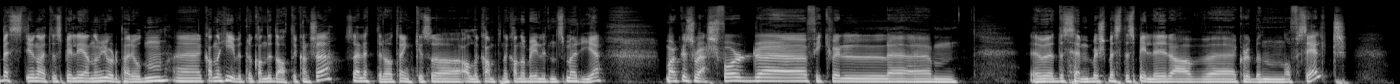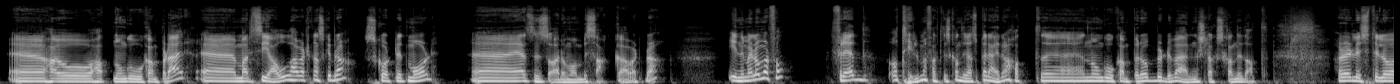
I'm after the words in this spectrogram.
beste United-spiller gjennom juleperioden? Kan jo hive ut noen kandidater, kanskje, så det er lettere å tenke, så alle kampene kan jo bli en liten smørje. Marcus Rashford fikk vel desembers beste spiller av eh, klubben offisielt. Eh, har jo hatt noen gode kamper der. Eh, Martial har vært ganske bra. Skåret litt mål. Eh, jeg syns Aron Wambisaka har vært bra. Innimellom, i hvert fall. Fred, og til og med faktisk Andreas Pereira, har hatt eh, noen gode kamper og burde være en slags kandidat. Har dere lyst til å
